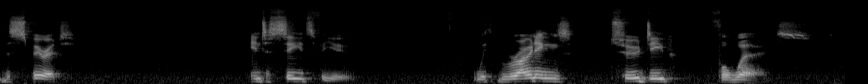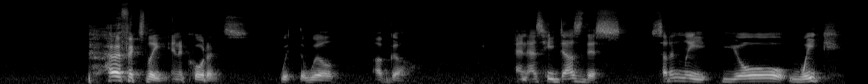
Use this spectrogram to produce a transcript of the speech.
The Spirit intercedes for you with groanings too deep for words, perfectly in accordance with the will of God. And as he does this, suddenly your weak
